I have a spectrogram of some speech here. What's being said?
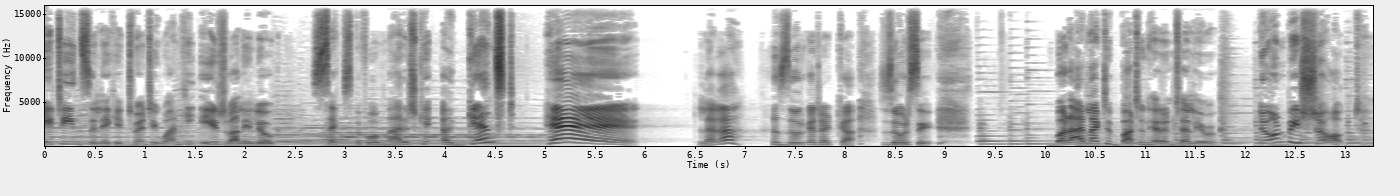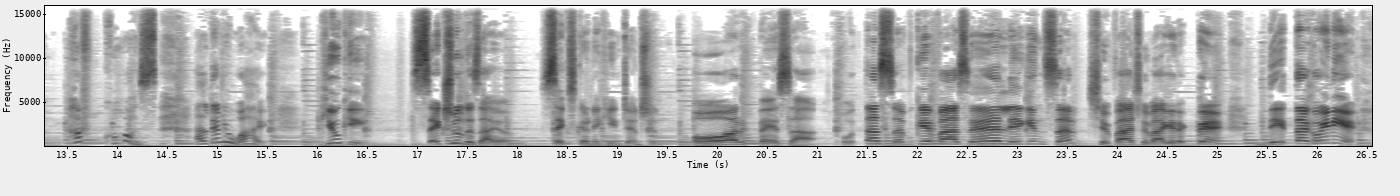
18 से लेके 21 की एज वाले लोग सेक्स बिफोर मैरिज के अगेंस्ट हैं लगा ज़ोर का झटका ज़ोर से but I like to butt in here and tell you don't be shocked Of course, I'll tell you why. क्योंकि sexual desire, sex करने की intention और पैसा होता सबके पास है लेकिन सब छिपा छिपा के रखते हैं देता कोई नहीं है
